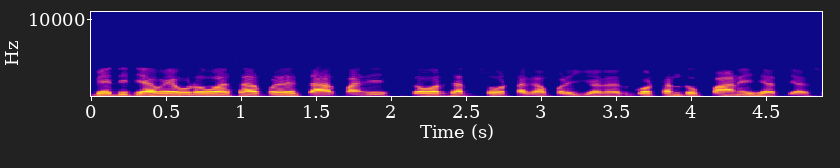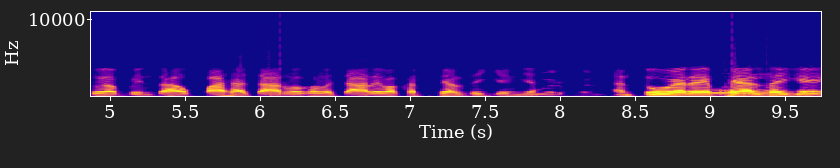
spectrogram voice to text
બે દી ત્યાં એવડો વરસાદ પડે ચાર પાંચ ઇંચ તો વરસાદ સો ટકા પડી ગયો અને ગોઠણનું પાણી છે અત્યારે. સોયાબીન તો હાવ પાછા ચાર વખત ચારે વખત ફેલ થઈ ગયા સમજ્યા? અને તુવેરે ફેલ થઈ ગઈ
